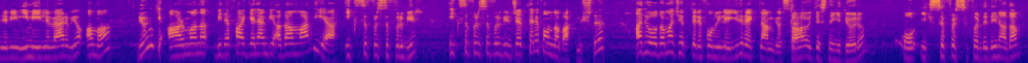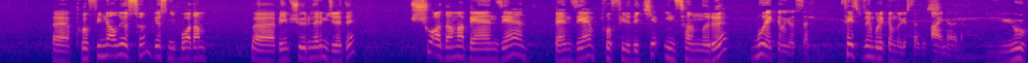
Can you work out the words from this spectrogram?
ne bileyim e-mailini vermiyor ama diyorum ki Arman'a bir defa gelen bir adam vardı ya X001. X001 cep telefonuna bakmıştı. Hadi o adama cep telefonu ile ilgili reklam göster. daha ötesine gidiyorum. O X00 dediğin adam e, profilini alıyorsun. Diyorsun ki bu adam e, benim şu ürünlerimi inceledi. Şu adama benzeyen benzeyen profildeki insanları Bu reklamı göster. Facebook üzerinde bu reklamları gösteriyorsun. Aynen öyle. Yuh.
